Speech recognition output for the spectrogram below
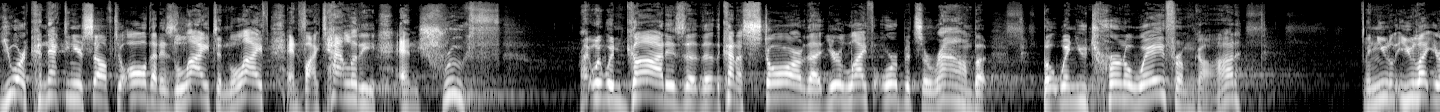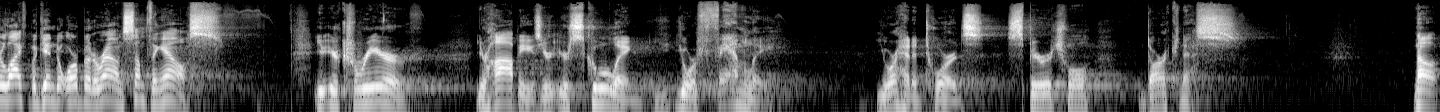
you are connecting yourself to all that is light and life and vitality and truth. Right? When God is the, the, the kind of star that your life orbits around, but, but when you turn away from God and you, you let your life begin to orbit around something else, your, your career, your hobbies, your, your schooling, your family, you're headed towards spiritual darkness. Now,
